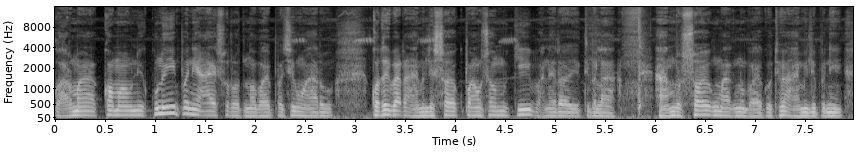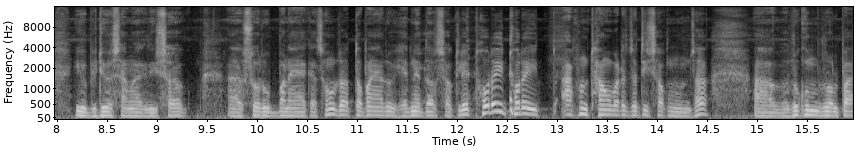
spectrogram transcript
घरमा कमाउने कुनै पनि आय स्रोत नभएपछि उहाँहरू कतैबाट हामीले सहयोग पाउँछौँ कि भनेर यति बेला हाम्रो सहयोग माग्नु भएको थियो। हामीले पनि यो भिडियो सामग्री सहयोग स्वरूप बनाएका छौँ र तपाईँहरू हेर्ने दर्शकले थोरै थोरै आफ्नो ठाउँबाट जति सक्नुहुन्छ रुकुम रोल्पा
